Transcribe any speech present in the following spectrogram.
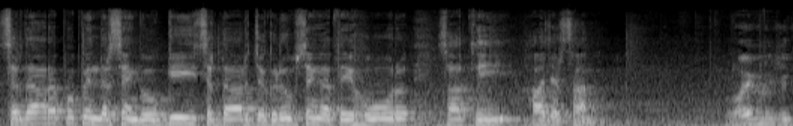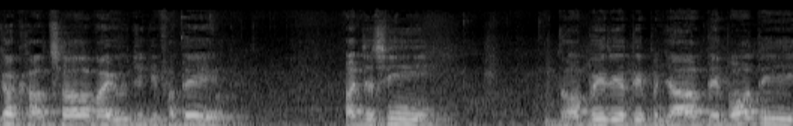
ਸਰਦਾਰ ਭੁਪਿੰਦਰ ਸਿੰਘ ਗੋਗੀ, ਸਰਦਾਰ ਜਗਰੂਪ ਸਿੰਘ ਅਤੇ ਹੋਰ ਸਾਥੀ ਹਾਜ਼ਰ ਸਨ। ਵਾਹਿਗੁਰੂ ਜੀ ਕਾ ਖਾਲਸਾ, ਵਾਹਿਗੁਰੂ ਜੀ ਕੀ ਫਤਿਹ। ਅੱਜ ਅਸੀਂ ਦੁਆਬੇ ਦੇ ਅਤੇ ਪੰਜਾਬ ਦੇ ਬਹੁਤ ਹੀ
